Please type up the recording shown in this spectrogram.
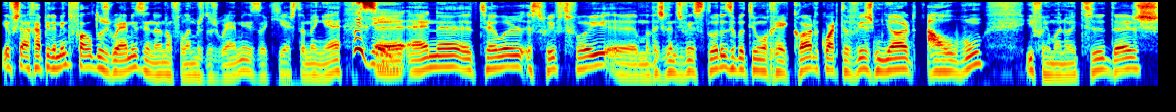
E a fechar rapidamente, falo dos Grammys, ainda não falamos dos Grammys aqui esta manhã. Pois é. Uh, Anna Taylor Swift foi uh, uma das grandes vencedoras e bateu um recorde, quarta vez melhor álbum, e foi uma noite das,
